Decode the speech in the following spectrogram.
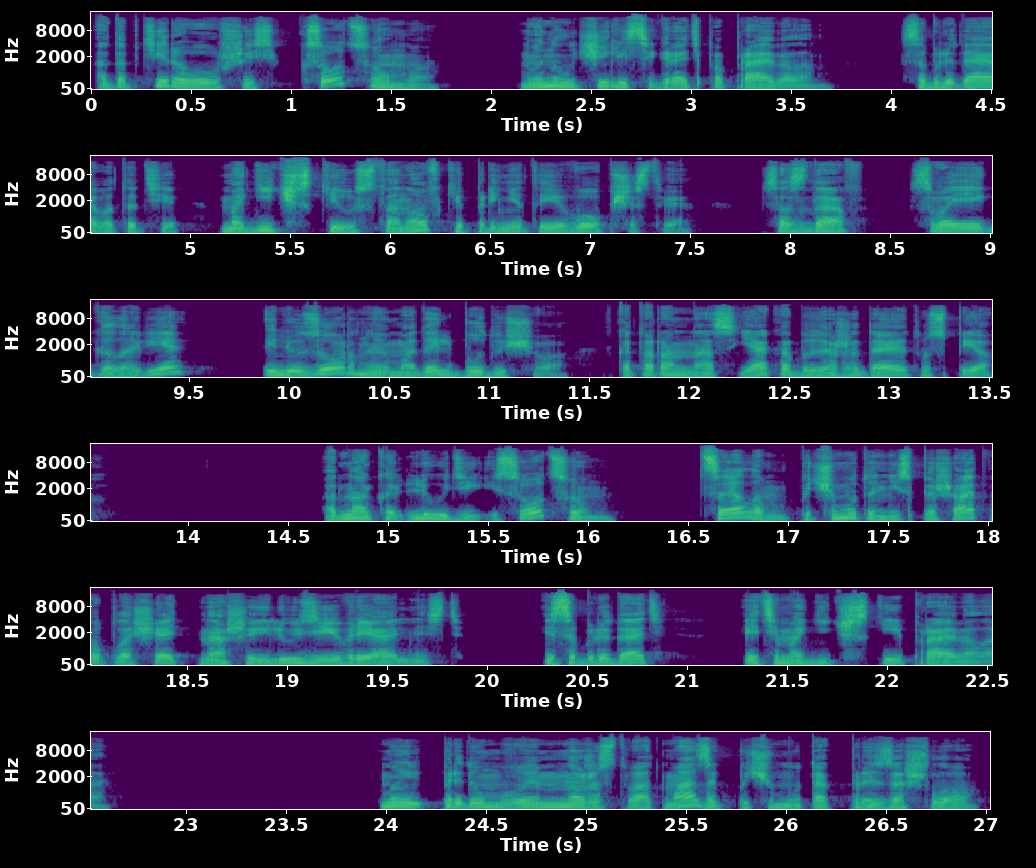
Адаптировавшись к социуму, мы научились играть по правилам, соблюдая вот эти магические установки, принятые в обществе, создав в своей голове иллюзорную модель будущего, в котором нас якобы ожидает успех. Однако люди и социум в целом почему-то не спешат воплощать наши иллюзии в реальность и соблюдать эти магические правила. Мы придумываем множество отмазок, почему так произошло,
